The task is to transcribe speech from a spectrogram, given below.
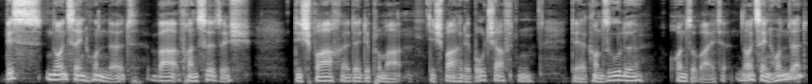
bis 1900 war Französisch die Sprache der Diplomaten, die Sprache der Botschaften, der Konsule und so weiter. 1900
